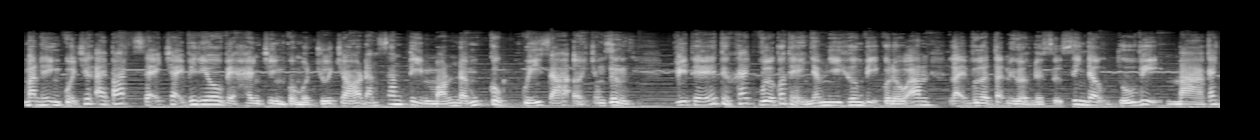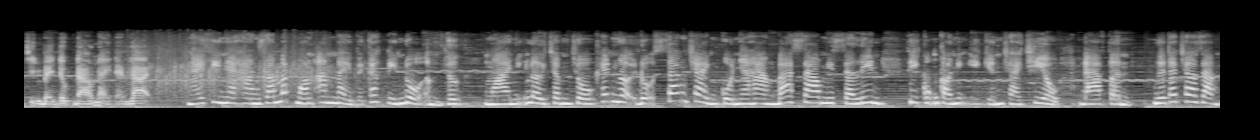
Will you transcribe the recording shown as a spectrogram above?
màn hình của chiếc iPad sẽ chạy video về hành trình của một chú chó đang săn tìm món nấm cục quý giá ở trong rừng. Vì thế, thực khách vừa có thể nhâm nhi hương vị của đồ ăn, lại vừa tận hưởng được sự sinh động, thú vị mà cách trình bày độc đáo này đem lại. Ngay khi nhà hàng ra mắt món ăn này với các tín đồ ẩm thực, ngoài những lời trầm trồ khen ngợi độ sang chảnh của nhà hàng 3 sao Michelin thì cũng có những ý kiến trái chiều. Đa phần, người ta cho rằng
